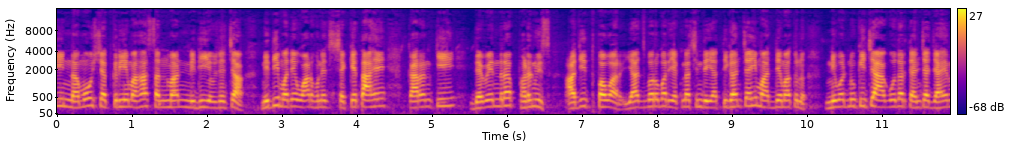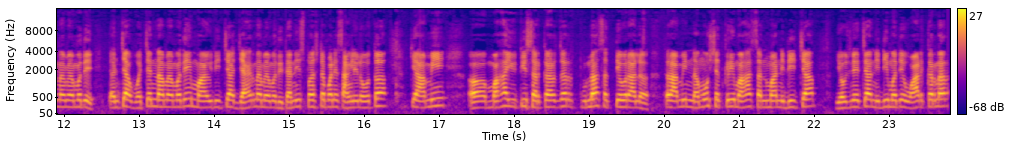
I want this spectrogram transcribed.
की नमो शेतकरी महासन्मान निधी योजनेच्या निधीमध्ये वाढ होण्याची शक्यता आहे. कारण की देवेंद्र फडणवीस अजित पवार याचबरोबर एकनाथ शिंदे या तिघांच्याही माध्यमातून निवडणुकीच्या अगोदर त्यांच्या जाहीरनाम्यामध्ये त्यांच्या वचननाम्यामध्ये महायुतीच्या जाहीरनाम्यामध्ये त्यांनी स्पष्टपणे सांगलेलं होतं की आम्ही महायुती सरकार जर पुन्हा सत्तेवर आलं तर आम्ही नमो शेतकरी महासन्मान निधीच्या योजनेच्या निधीमध्ये वाढ करणार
